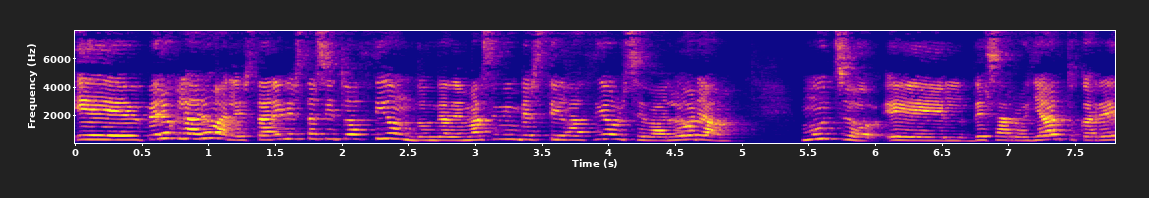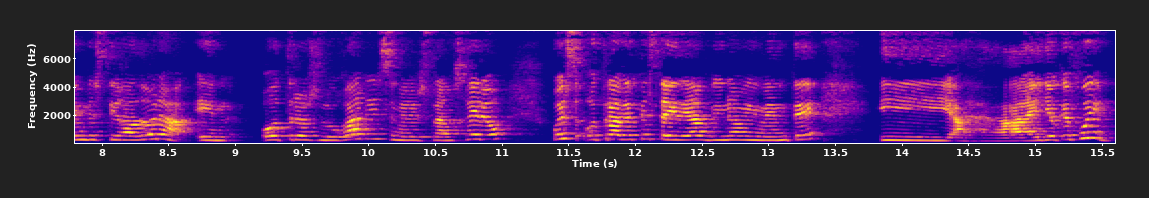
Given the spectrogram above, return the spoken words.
Eh, pero claro, al estar en esta situación donde además en mi investigación se valora mucho el desarrollar tu carrera investigadora en otros lugares, en el extranjero, pues otra vez esta idea vino a mi mente y a ello que fui.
